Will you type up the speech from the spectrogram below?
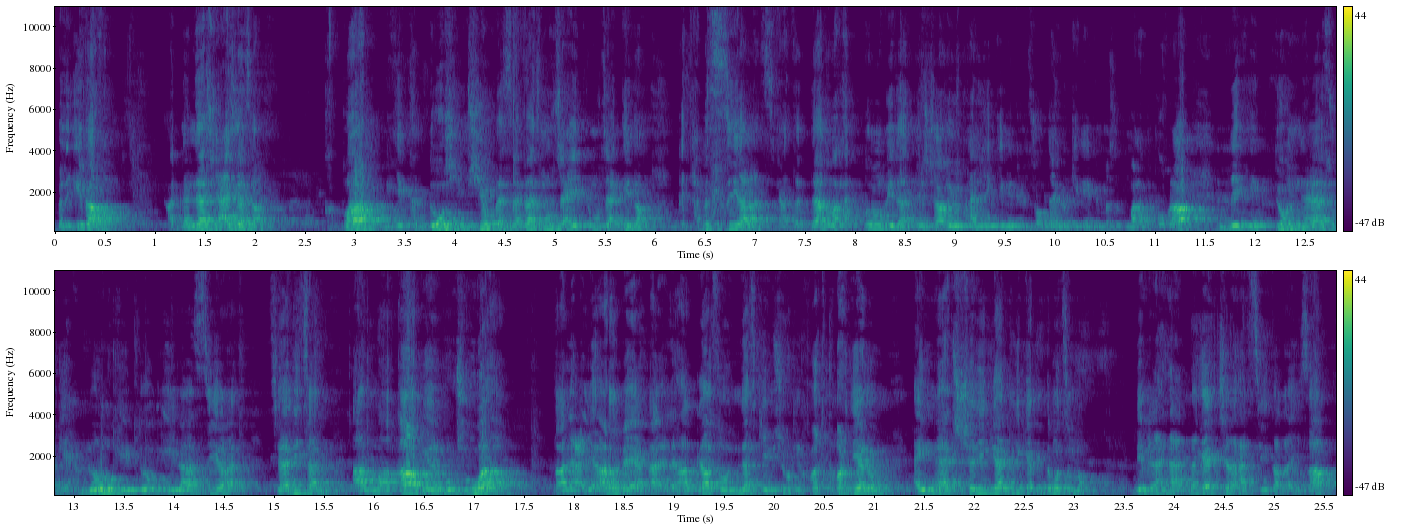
بالإضافة عندنا ناس عجزة. كبار ما كيقدوش يمشيو مسافات متعددة. كتحبس السيارات كتدار واحد الطوموبيلات دي شاريو بحال اللي كاينين في الجونتين وكاينين في المناطق الاخرى اللي كيدوا الناس وكيحملوهم وكيدوهم إلى السيارات. ثالثا المقابر مشوهه طالع عليها الربيع طالع عليها الغاز والناس كيمشيو كيلقاو القبر ديالهم. أين هاد الشركات اللي كتخدموا تما؟ بما حنا عندنا غير اقتراحات السيدة الرئيسة.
